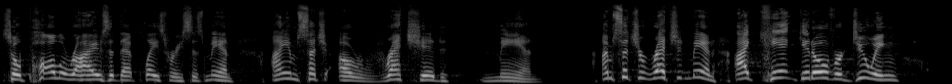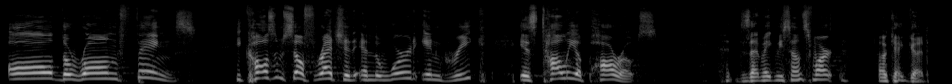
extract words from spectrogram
So Paul arrives at that place where he says, Man, I am such a wretched man. I'm such a wretched man. I can't get over doing all the wrong things. He calls himself wretched, and the word in Greek is talaiporos. Does that make me sound smart? Okay, good.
